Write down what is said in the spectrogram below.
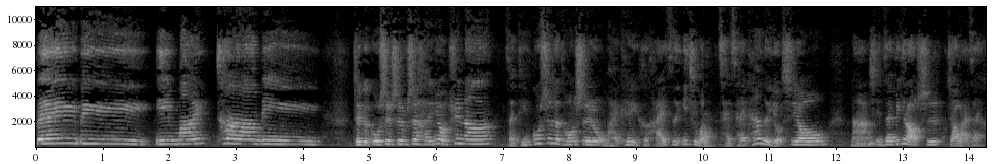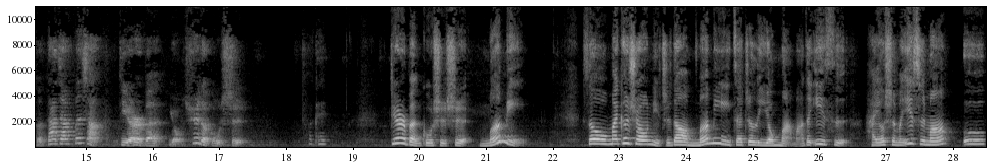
baby in my tummy. 这个故事是不是很有趣呢？在听故事的同时，我们还可以和孩子一起玩猜猜看的游戏哦。那现在 Vicky 老师就要来再和大家分享第二本有趣的故事。OK。第二本故事是 Mummy。So，麦克熊，你知道 Mummy 在这里有妈妈的意思，还有什么意思吗？呃，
